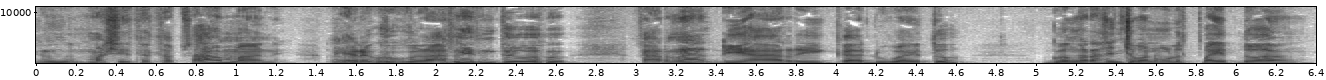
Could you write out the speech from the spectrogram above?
ini masih tetap sama nih. Akhirnya gue kurangin tuh. Karena di hari kedua itu gue ngerasain cuma mulut pahit doang.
